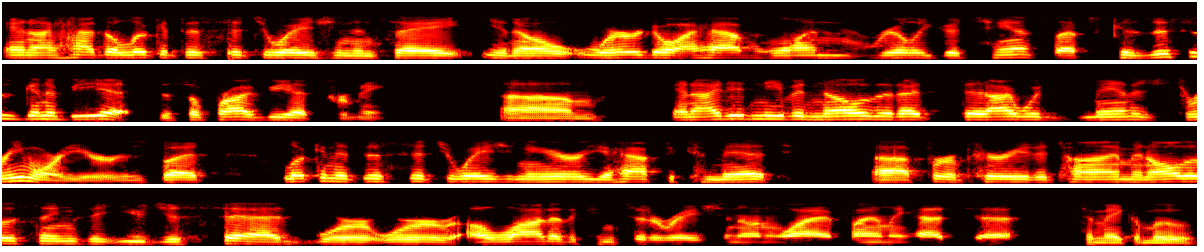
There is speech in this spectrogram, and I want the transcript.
and I had to look at this situation and say, you know, where do I have one really good chance left? Because this is going to be it. This will probably be it for me. Um, and I didn't even know that I that I would manage three more years. But looking at this situation here, you have to commit uh, for a period of time, and all those things that you just said were were a lot of the consideration on why I finally had to to make a move.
